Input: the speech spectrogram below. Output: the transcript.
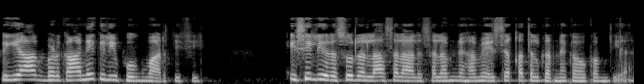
کہ یہ آگ بھڑکانے کے لیے پھونک مارتی تھی۔ اسی لیے رسول اللہ صلی اللہ علیہ وسلم نے ہمیں اسے قتل کرنے کا حکم دیا ہے۔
